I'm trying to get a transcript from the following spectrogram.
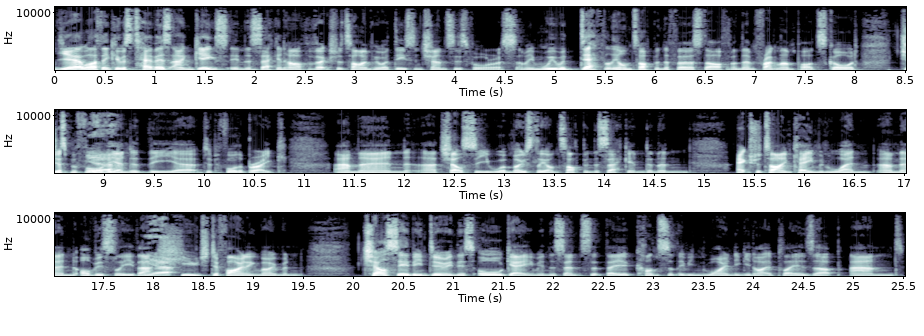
Yeah, well, I think it was Tevez and Giggs in the second half of extra time who had decent chances for us. I mean, we were definitely on top in the first half, and then Frank Lampard scored just before Yeah. the end of the uh, just before the break, and then uh, Chelsea were mostly on top in the second, and then extra time came and went, and then obviously that Yeah. huge defining moment. Chelsea had been doing this all game in the sense that they had constantly been winding United players up and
